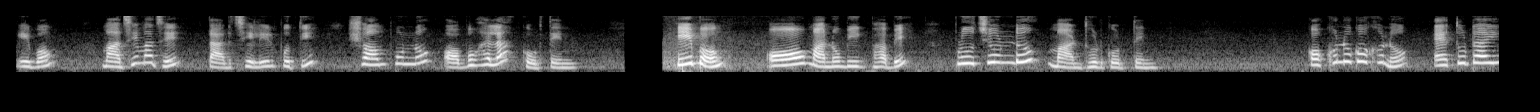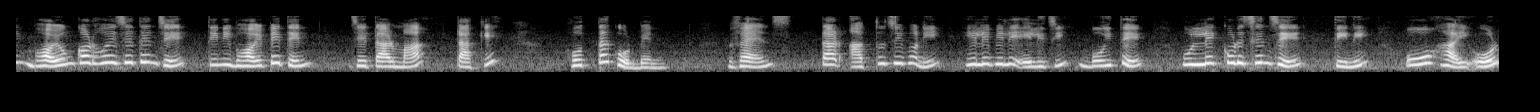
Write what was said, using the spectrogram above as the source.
এবং মাঝে মাঝে তার ছেলের প্রতি সম্পূর্ণ অবহেলা করতেন এবং অমানবিকভাবে প্রচণ্ড মারধর করতেন। কখনো কখনো এতটাই ভয়ঙ্কর হয়ে যেতেন যে তিনি ভয় পেতেন যে তার মা তাকে হত্যা করবেন। ভ্যান্স তার আত্মজীবনী হিলিবিলি এলিজি বইতে উল্লেখ করেছেন যে তিনি ও হাই ওর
